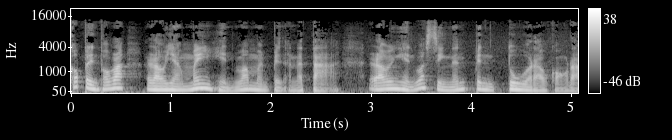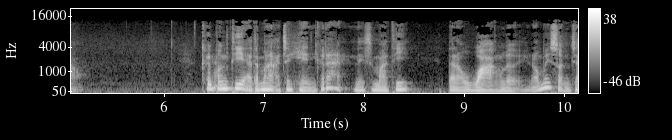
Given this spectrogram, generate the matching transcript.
ก็เป็นเพราะว่าเรายังไม่เห็นว่ามันเป็นอนัตตา เรายังเห็นว่าสิ่งนั้นเป็นตัวเราของเรา คือบางทีอาตมาอาจจะเห็นก็ได้ในสมาธิ แต่เราวางเลย เราไม่สนใจ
